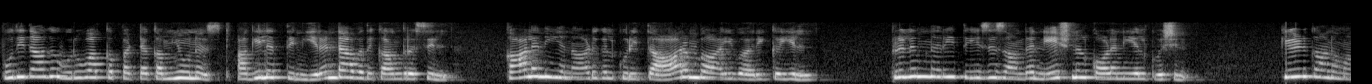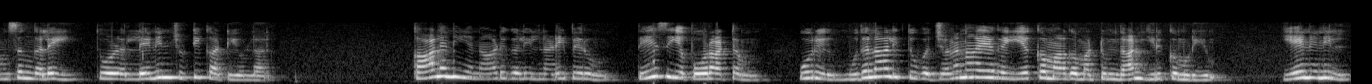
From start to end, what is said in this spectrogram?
புதிதாக உருவாக்கப்பட்ட கம்யூனிஸ்ட் அகிலத்தின் இரண்டாவது காங்கிரஸில் காலனிய நாடுகள் குறித்த ஆரம்ப ஆய்வு அறிக்கையில் preliminary thesis on the national colonial question கீழ்காணும் அம்சங்களை தோழர் லெனின் சுட்டிக்காட்டியுள்ளார். காலனிய நாடுகளில் நடைபெறும் தேசிய போராட்டம் ஒரு முதலாளித்துவ ஜனநாயக இயக்கமாக மட்டும்தான் இருக்க முடியும். ஏனெனில்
